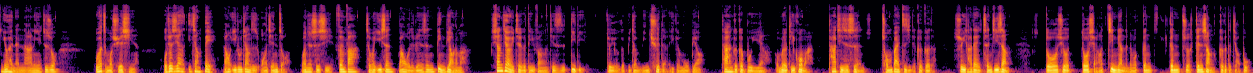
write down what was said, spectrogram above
你会很难拿捏，就是说我要怎么学习呢？我就这样一这样背，然后一路这样子往前走，完成实习，分发成为医生，把我的人生定掉了吗？相较于这个地方，其实弟弟就有个比较明确的一个目标。他和哥哥不一样，我们有提过嘛？他其实是很崇拜自己的哥哥的，所以他在成绩上都就都想要尽量的能够跟跟跟跟上哥哥的脚步。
